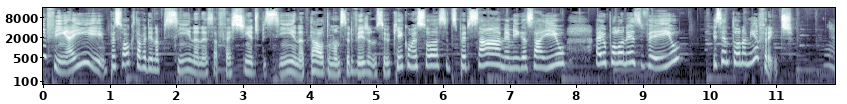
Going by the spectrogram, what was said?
Enfim, aí o pessoal que tava ali na piscina, nessa festinha de piscina tal, tomando cerveja, não sei o que, começou a se dispersar, minha amiga saiu. Aí o polonês veio e sentou na minha frente. Hum.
